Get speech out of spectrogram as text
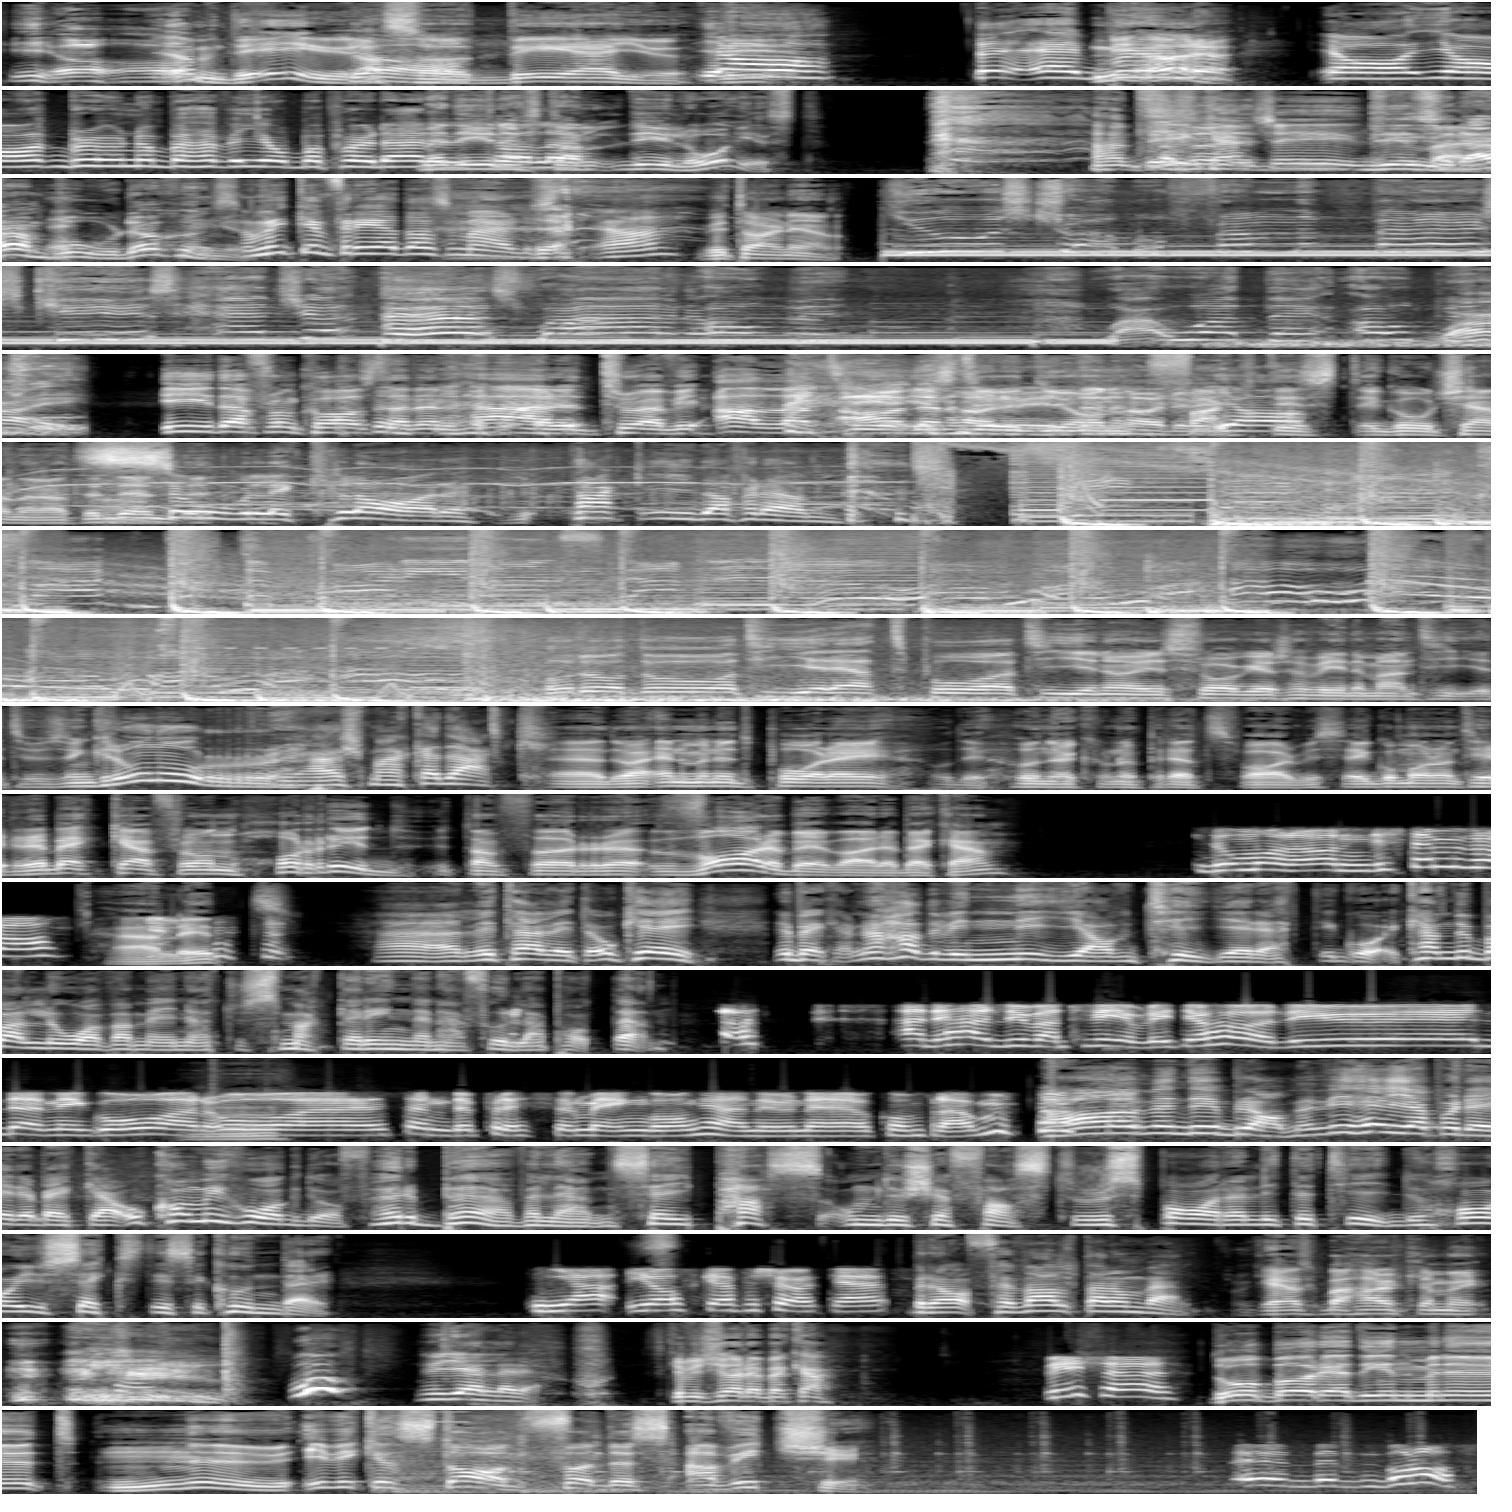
Ja. Ja, men det är ju, Ja. alltså det är ju. ja, det är Ni hör Bruno. det? Ja, ja, Bruno behöver jobba på det där Men det är ju uttalet. nästan, det är ju logiskt. Det, det Alltså, kanske är, det är sådär han borde ha sjungit. Som vilken fredag som helst. Ja. Vi tar den igen. You was trouble from the first kiss. Had your eyes wide open. Why were they open? Why? Ida från Karlstad, den här tror jag vi alla tre Ja, i studion vi. faktiskt godkänner. Att den, Solklar. Tack Ida för den. Då, då 10 rätt på 10 nöjesfrågor så vinner man 10 000 kronor. Ja, schmackadack. Eh, Du har en minut på dig och det är 100 kronor per rätt svar. Vi säger god morgon till Rebecka från Horryd utanför eh, Varberg, va Rebecka? God morgon, det stämmer bra. Härligt. Härligt, härligt. Okej, Rebecka, nu hade vi 9 av 10 rätt igår. Kan du bara lova mig nu att du smackar in den här fulla potten? Ja, det hade ju varit trevligt. Jag hörde ju den igår och eh, sände pressen med en gång här nu när jag kom fram. Ja, men det är bra. Men vi hejar på dig Rebecka. Och kom ihåg då, för bövelen, säg pass om du kör fast så du sparar lite tid. Du har ju 60 sekunder. Ja, jag ska försöka. Bra, förvalta dem väl. Okej, jag ska bara harkla mig. Woo! Nu gäller det. Ska vi köra Rebecka? Vi kör! Då börjar din minut nu. I vilken stad föddes Avicii? Uh, Borås.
